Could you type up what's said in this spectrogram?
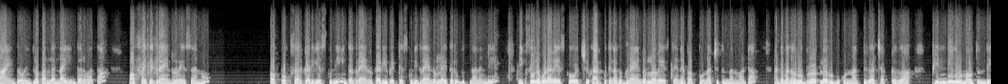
సాయంత్రం ఇంట్లో పనులన్నీ అయిన తర్వాత పప్పు అయితే గ్రైండర్ వేసాను. పప్పు ఒకసారి కడిగేసుకుని ఇంకా గ్రైండర్ కడిగి పెట్టేసుకుని గ్రైండర్లో అయితే రుబ్బుతున్నానండి. మిక్సీలో కూడా వేసుకోవచ్చు కాకపోతే నాకు గ్రైండర్లో వేస్తేనే పప్పు నచ్చుతుంది అనమాట అంటే మనం రుబ్బురోట్లో రుబ్బుకున్నట్టుగా చక్కగా పిండి ఉరుమవుతుంది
